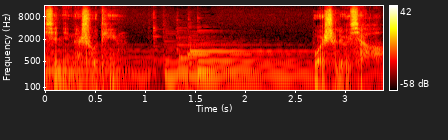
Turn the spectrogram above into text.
感谢您的收听，我是刘晓。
